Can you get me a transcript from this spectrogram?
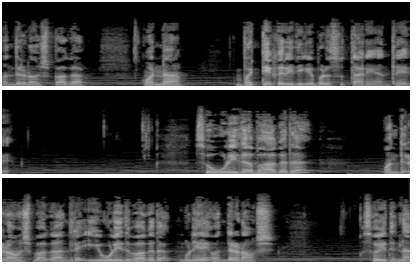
ಒಂದೆರಡಾಂಶ ಭಾಗವನ್ನು ಬಟ್ಟೆ ಖರೀದಿಗೆ ಬಳಸುತ್ತಾನೆ ಅಂತ ಇದೆ. ಸೊ ಉಳಿದ ಭಾಗದ ಒಂದೆರಡಾಂಶ ಭಾಗ ಅಂದರೆ ಈ ಉಳಿದ ಭಾಗದ ಗುಣಿಯೇ ಒಂದೆರಡಾಂಶ. ಸೊ ಇದನ್ನು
